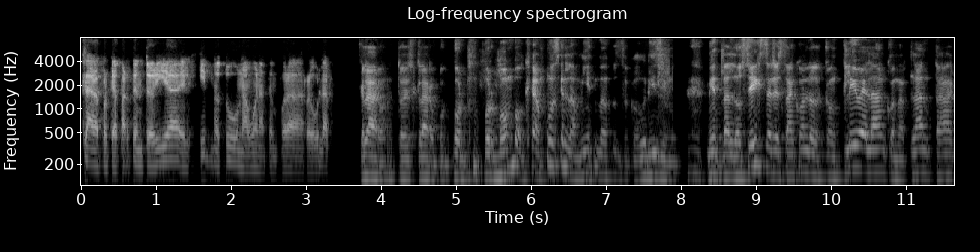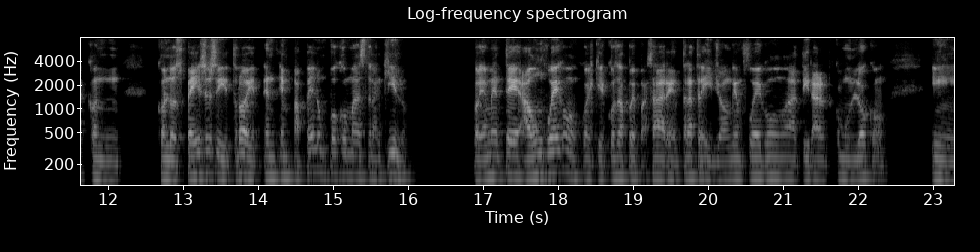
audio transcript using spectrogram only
Claro, porque aparte en teoría el Heat no tuvo una buena temporada regular. Claro, entonces, claro, por, por, por bombo quedamos en la mierda, nos tocó durísimo. Mientras los Sixers están con, los, con Cleveland, con Atlanta, con, con los Pacers y Detroit, en, en papel un poco más tranquilo. Obviamente, a un juego cualquier cosa puede pasar. Entra Trey Young en fuego a tirar como un loco y,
